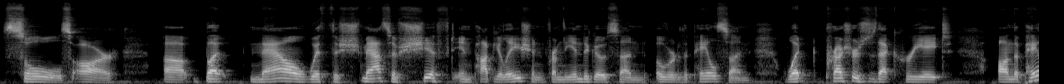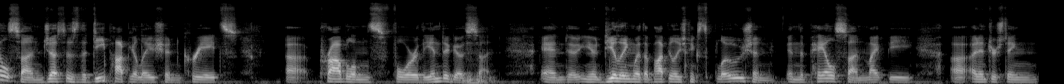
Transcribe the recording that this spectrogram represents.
souls are uh, but now with the sh- massive shift in population from the indigo sun over to the pale sun, what pressures does that create on the pale sun? Just as the depopulation creates uh, problems for the indigo mm-hmm. sun, and uh, you know dealing with a population explosion in the pale sun might be uh, an interesting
